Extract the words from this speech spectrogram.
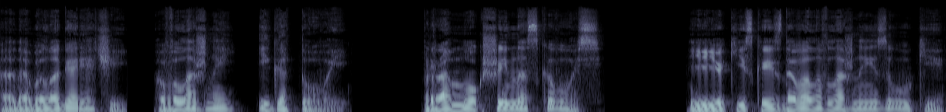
Она была горячей, влажной и готовой, промокшей насквозь. Ее киска издавала влажные звуки,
